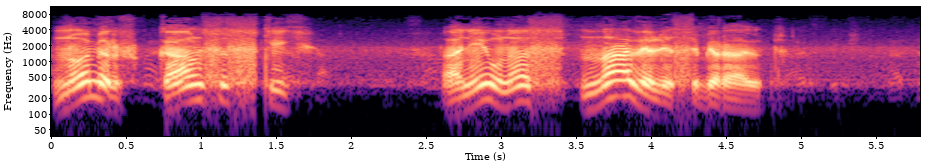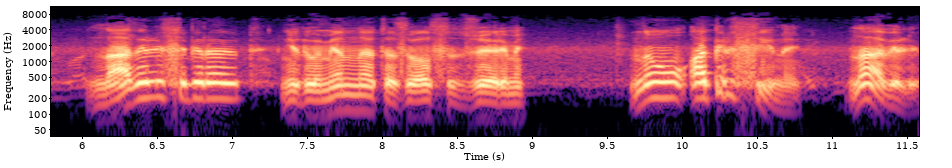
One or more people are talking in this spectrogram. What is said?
Номер Кансасский. Они у нас навели собирают. Навели собирают? Недоуменно отозвался Джереми. Ну, апельсины. Навели.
